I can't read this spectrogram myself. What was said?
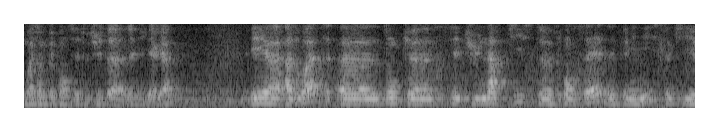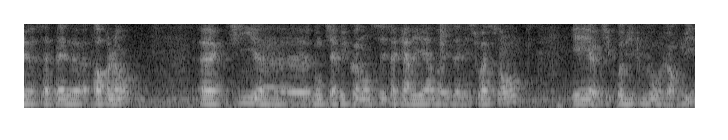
moi ça me fait penser tout de suite à Lady Gaga. Et euh, à droite, euh, donc euh, c'est une artiste française et féministe qui s'appelle Orlan, qui donc avait commencé sa carrière dans les années 60 et qui produit toujours aujourd'hui.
